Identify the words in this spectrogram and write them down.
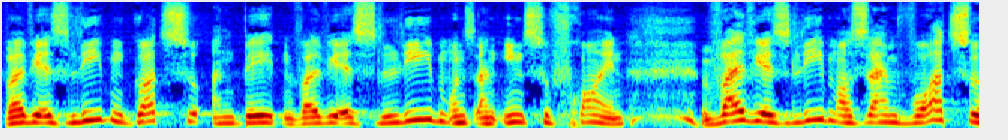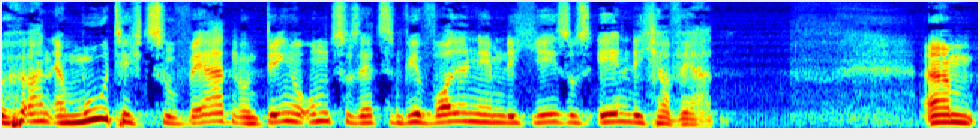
weil wir es lieben, Gott zu anbeten, weil wir es lieben, uns an ihn zu freuen, weil wir es lieben, aus seinem Wort zu hören, ermutigt zu werden und Dinge umzusetzen. Wir wollen nämlich Jesus ähnlicher werden. Ähm,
